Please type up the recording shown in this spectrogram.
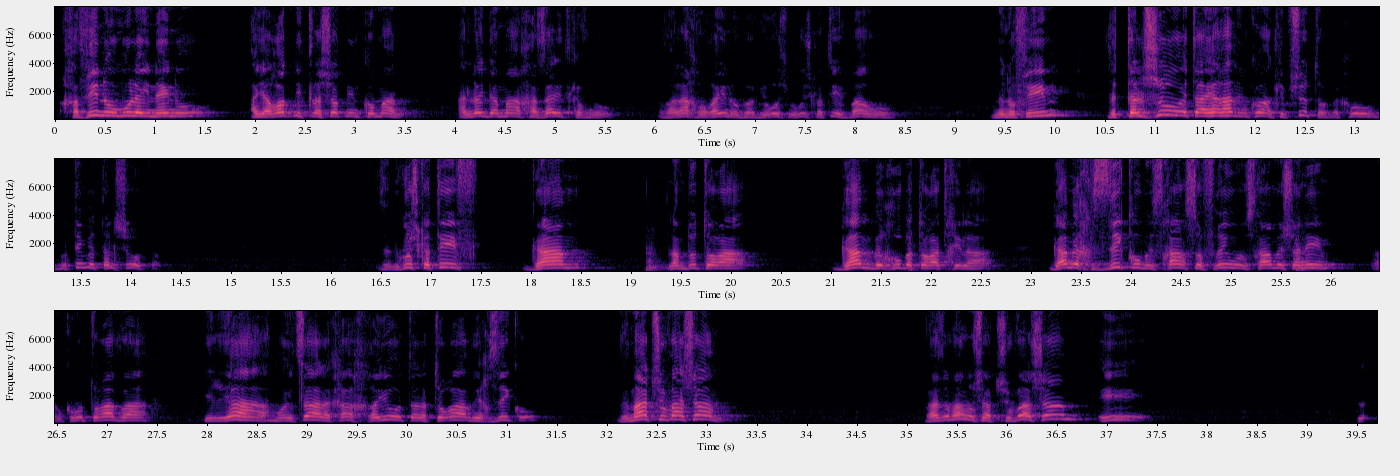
וחווינו מול עינינו עיירות נתלשות ממקומן. אני לא יודע מה חז"ל התכוונו, אבל אנחנו ראינו בגירוש בגוש קטיף, באו מנופים ותלשו את העיירה ממקומה, כפשוטו, לקחו בתים ותלשו אותם. ובגוש קטיף גם למדו תורה, גם בירכו בתורה תחילה, גם החזיקו בשכר סופרים ובשכר משנים, במקומות תורה, העירייה, המועצה, לקחה אחריות על התורה והחזיקו. ומה התשובה שם? ואז אמרנו שהתשובה שם היא...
